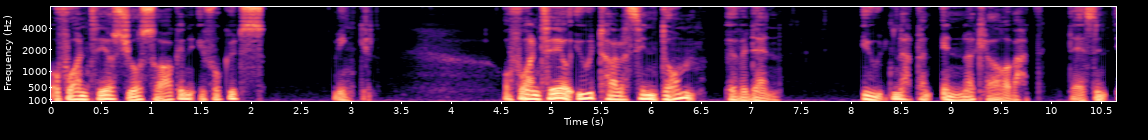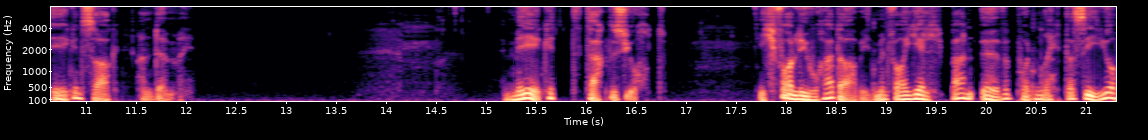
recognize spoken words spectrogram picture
og få han til å se saken ifra Guds vinkel, og få han til å uttale sin dom over den, uten at han ennå er klar over at det er sin egen sak han dømmer i. Meget taktisk gjort. Ikke for å lure David, men for å hjelpe han over på den rette sida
